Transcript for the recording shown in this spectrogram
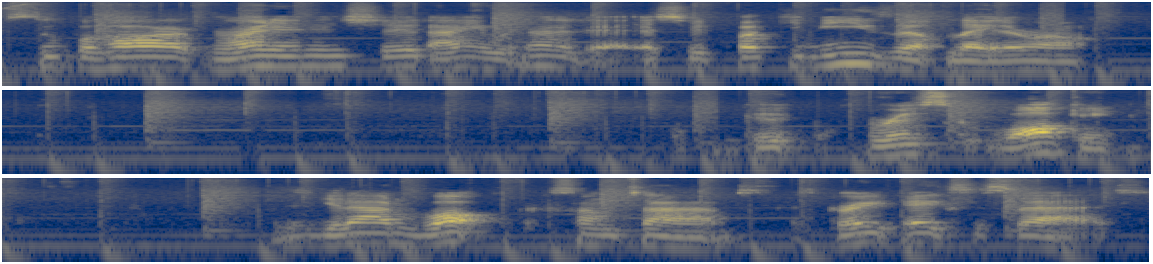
super hard running and shit, I ain't with none of that. That should fuck your knees up later on. Good brisk walking. Just get out and walk sometimes. It's great exercise.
